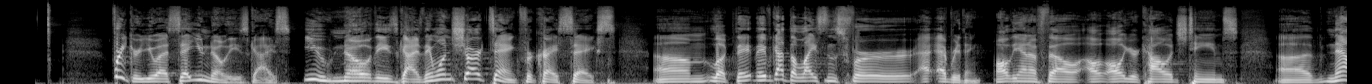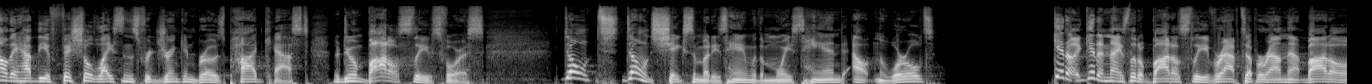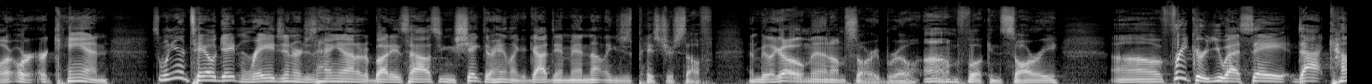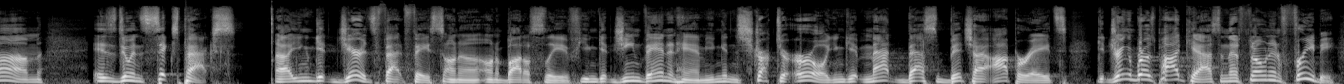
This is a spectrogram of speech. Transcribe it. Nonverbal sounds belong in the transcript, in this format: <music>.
Freaker USA, you know these guys. You know these guys. They won Shark Tank, for Christ's sakes. Um, look, they, they've got the license for everything. All the NFL, all, all your college teams. Uh, now they have the official license for Drinking Bros podcast. They're doing bottle sleeves for us. Don't, don't shake somebody's hand with a moist hand out in the world. Get a, get a nice little bottle sleeve wrapped up around that bottle or, or, or can so when you're tailgating, raging, or just hanging out at a buddy's house, you can shake their hand like a goddamn man, not like you just pissed yourself and be like, "Oh man, I'm sorry, bro. I'm fucking sorry." Uh, FreakerUSA.com is doing six packs. Uh, you can get Jarred's fat face on a on a bottle sleeve. You can get Gene Vandenham. You can get Instructor Earl. You can get Matt Best Bitch I Operates. Get Drinking Bros podcast, and they're throwing in freebie.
